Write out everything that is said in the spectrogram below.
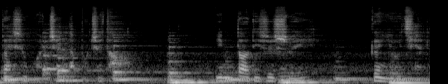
但是我真的不知道，你们到底是谁更有潜力。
